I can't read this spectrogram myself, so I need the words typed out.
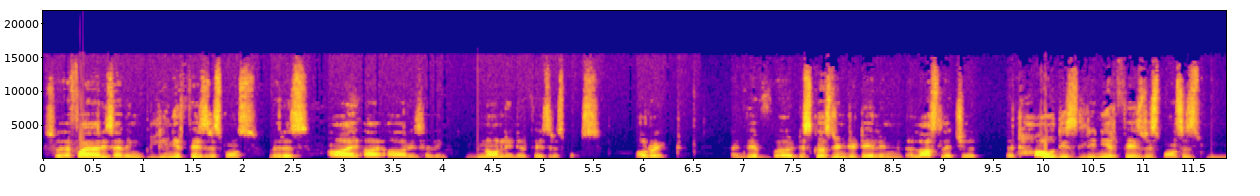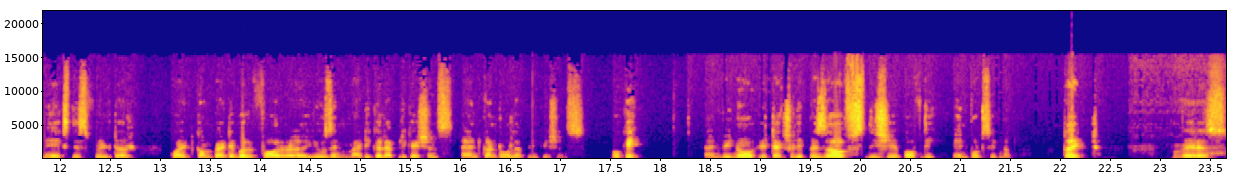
So FIR is having linear phase response whereas IIR is having non-linear phase response. All right and we have uh, discussed in detail in last lecture that how these linear phase responses makes this filter quite compatible for uh, use in medical applications and control applications okay and we know it actually preserves the shape of the input signal right whereas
